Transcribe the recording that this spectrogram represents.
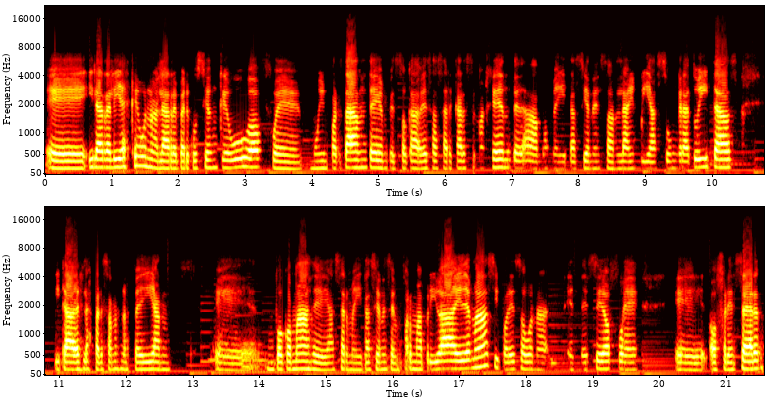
Eh, y la realidad es que, bueno, la repercusión que hubo fue muy importante, empezó cada vez a acercarse más gente, dábamos meditaciones online vía Zoom gratuitas, y cada vez las personas nos pedían eh, un poco más de hacer meditaciones en forma privada y demás, y por eso, bueno, el deseo fue eh, ofrecer,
